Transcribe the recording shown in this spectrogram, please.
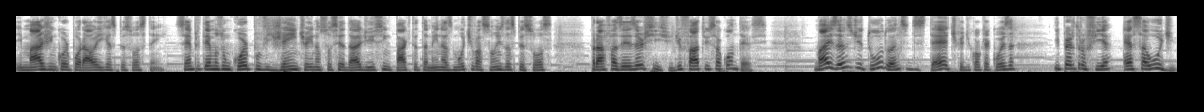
imagem corporal aí que as pessoas têm. Sempre temos um corpo vigente aí na sociedade e isso impacta também nas motivações das pessoas para fazer exercício. De fato, isso acontece. Mas antes de tudo, antes de estética, de qualquer coisa, hipertrofia é saúde,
